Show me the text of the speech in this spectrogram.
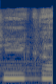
chica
